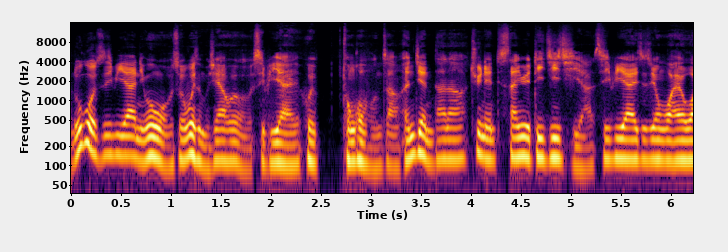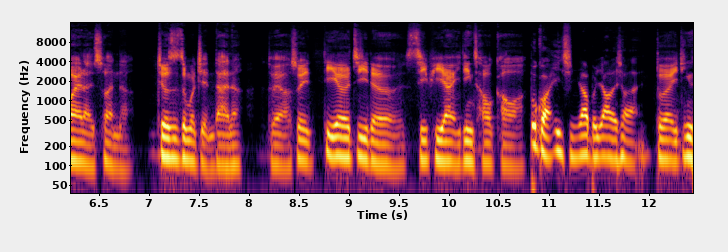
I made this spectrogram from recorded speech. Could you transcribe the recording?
如果 CPI，你问我说为什么现在会有 CPI 会通货膨胀？很简单啊，去年三月低基期啊，CPI 就是用 YOY 来算的，就是这么简单啊。对啊，所以第二季的 CPI 一定超高啊，不管疫情压不压得下来。对啊，一定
